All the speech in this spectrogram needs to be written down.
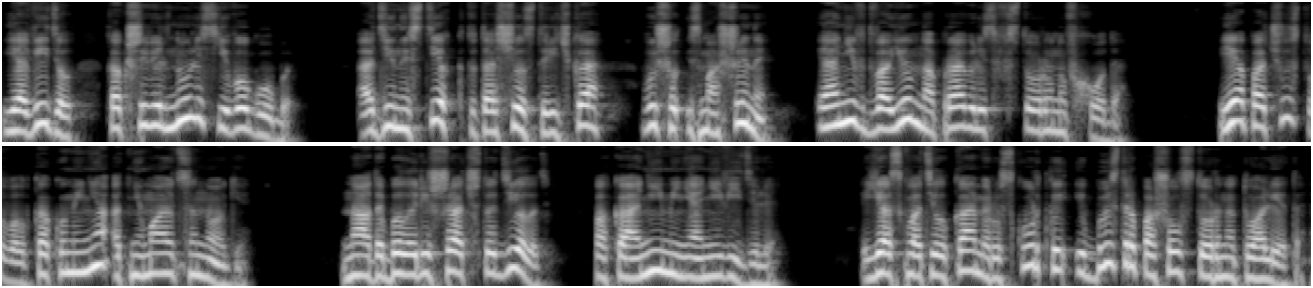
Я видел, как шевельнулись его губы. Один из тех, кто тащил старичка, вышел из машины, и они вдвоем направились в сторону входа. Я почувствовал, как у меня отнимаются ноги. Надо было решать, что делать, пока они меня не видели. Я схватил камеру с курткой и быстро пошел в сторону туалета.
